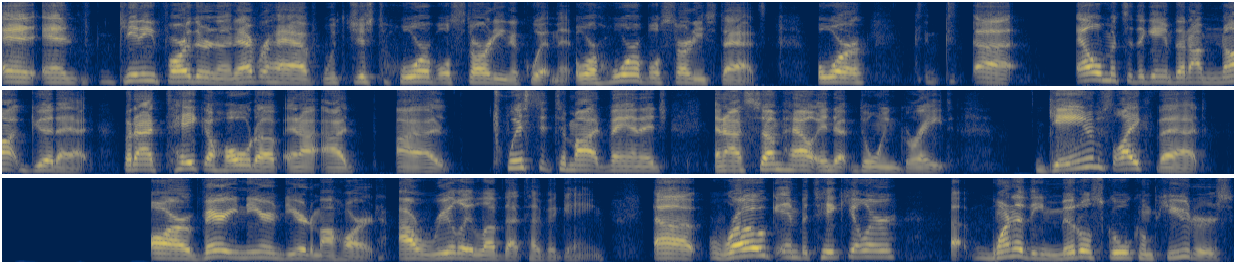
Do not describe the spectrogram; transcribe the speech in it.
and, and getting farther than I ever have with just horrible starting equipment or horrible starting stats or uh, elements of the game that I'm not good at, but I take a hold of and I, I, I twist it to my advantage and I somehow end up doing great. Games like that are very near and dear to my heart. I really love that type of game. Uh, Rogue in particular, uh, one of the middle school computers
